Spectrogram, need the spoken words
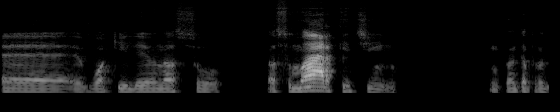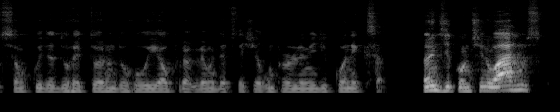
é, eu vou aqui ler o nosso, nosso marketing. Enquanto a produção cuida do retorno do Rui ao programa, deve ter algum problema de conexão. Antes de continuarmos,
